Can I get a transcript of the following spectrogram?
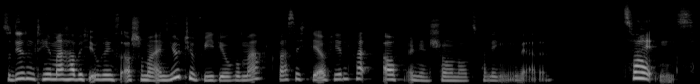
Zu diesem Thema habe ich übrigens auch schon mal ein YouTube-Video gemacht, was ich dir auf jeden Fall auch in den Show Notes verlinken werde. Zweitens.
